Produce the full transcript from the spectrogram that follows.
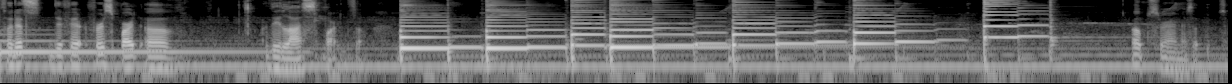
so that's the first part of the last part so oops sorry I messed up. So.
